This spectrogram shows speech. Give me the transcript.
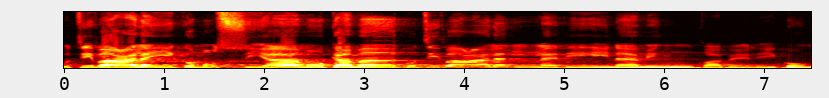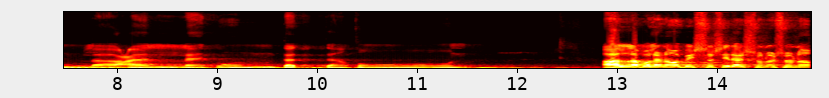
কুতিবা আলাইকুমুস সিয়ামু কামা কুতিবা আলাল্লাযীনা মিন ক্বাবলিকুম লাআল্লাকুম তাত্তাকুন। আল্লাহ বলেন, ও বিশ্বাসীরা, শোনো শোনো,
